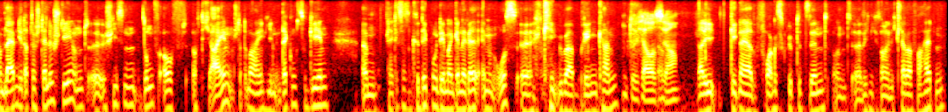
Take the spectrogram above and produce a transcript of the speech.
dann bleiben die halt auf der Stelle stehen und äh, schießen dumpf auf, auf dich ein, statt immer irgendwie in Entdeckung zu gehen. Ähm, vielleicht ist das ein Kritikpunkt, den man generell MMOs äh, gegenüberbringen kann. Durchaus, ähm, ja. Da die Gegner ja so vorgescriptet sind und äh, sich nicht sonderlich clever verhalten.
